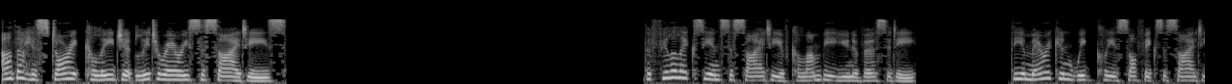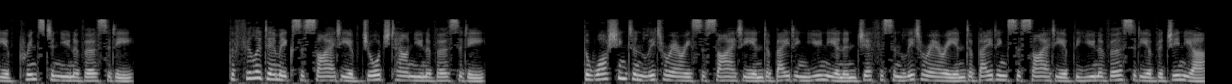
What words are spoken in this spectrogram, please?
Other historic collegiate literary societies. The Philalexian Society of Columbia University. The American Whig Cliosophic Society of Princeton University. The Philodemic Society of Georgetown University. The Washington Literary Society and Debating Union and Jefferson Literary and Debating Society of the University of Virginia.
